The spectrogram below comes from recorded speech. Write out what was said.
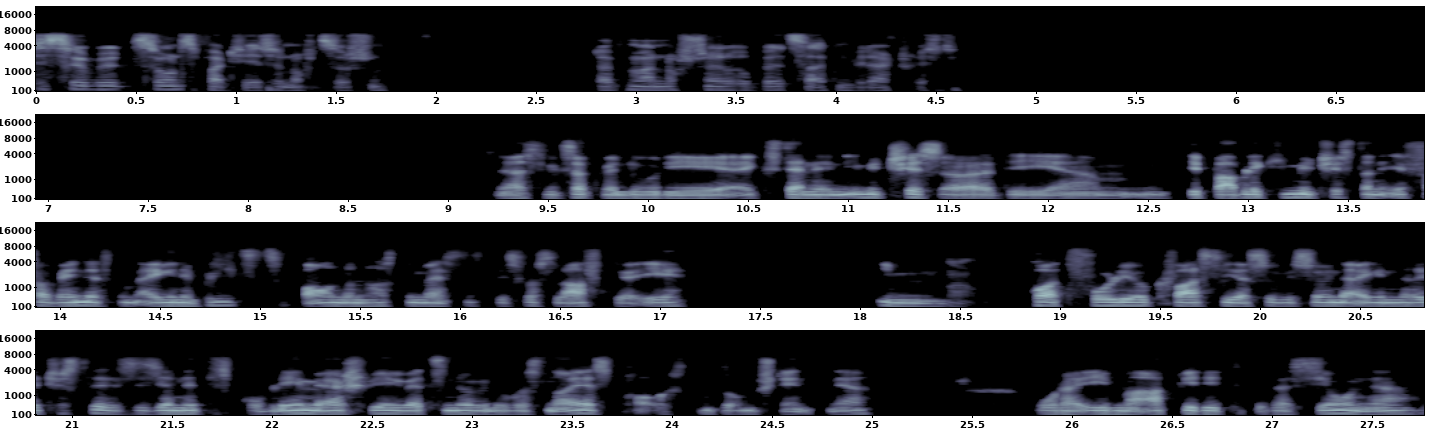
Distributionspakete noch zwischen. Damit man noch schnellere Bildzeiten wieder kriegt. Ja, also wie gesagt, wenn du die externen Images oder die, ähm, die Public Images dann eh verwendest, um eigene Builds zu bauen, dann hast du meistens das, was läuft ja eh im ja. Portfolio quasi ja sowieso in der eigenen Registry. Das ist ja nicht das Problem, ja, schwierig wird es nur, wenn du was Neues brauchst unter Umständen, ja. Oder eben eine abgedatete Version, ja.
